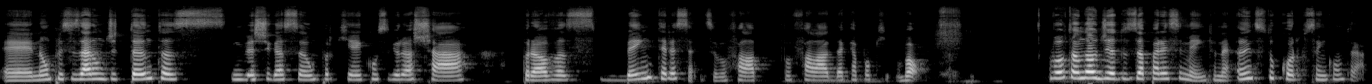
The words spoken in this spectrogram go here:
É, não precisaram de tantas investigação porque conseguiram achar provas bem interessantes. Eu vou falar vou falar daqui a pouquinho. Bom, voltando ao dia do desaparecimento, né? Antes do corpo ser encontrado.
